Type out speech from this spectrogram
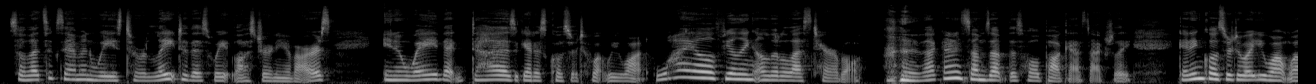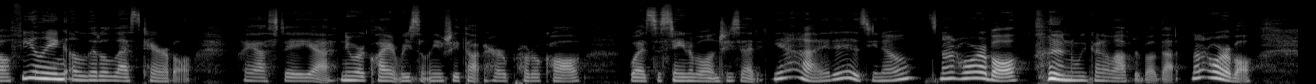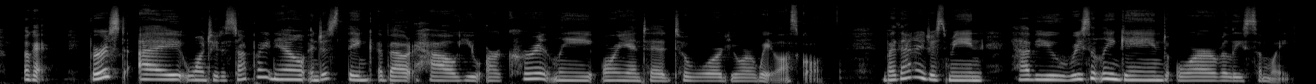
So, let's examine ways to relate to this weight loss journey of ours in a way that does get us closer to what we want while feeling a little less terrible. that kind of sums up this whole podcast, actually. Getting closer to what you want while feeling a little less terrible. I asked a uh, newer client recently if she thought her protocol was sustainable, and she said, Yeah, it is, you know, it's not horrible. and we kind of laughed about that. Not horrible. Okay, first, I want you to stop right now and just think about how you are currently oriented toward your weight loss goal. By that, I just mean have you recently gained or released some weight?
